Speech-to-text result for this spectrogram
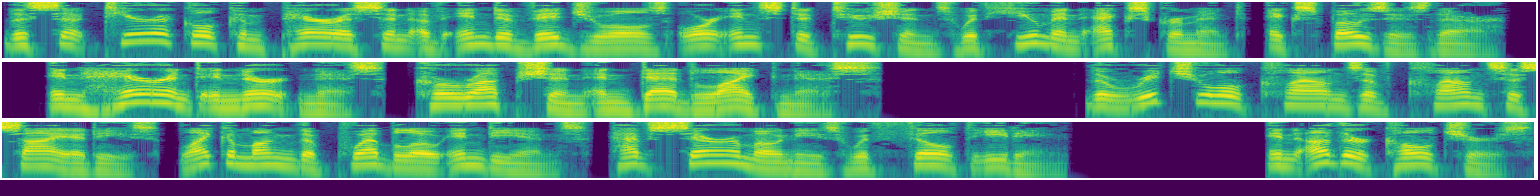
The satirical comparison of individuals or institutions with human excrement, exposes their inherent inertness, corruption and dead-likeness. The ritual clowns of clown societies, like among the Pueblo Indians, have ceremonies with filth eating. In other cultures,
